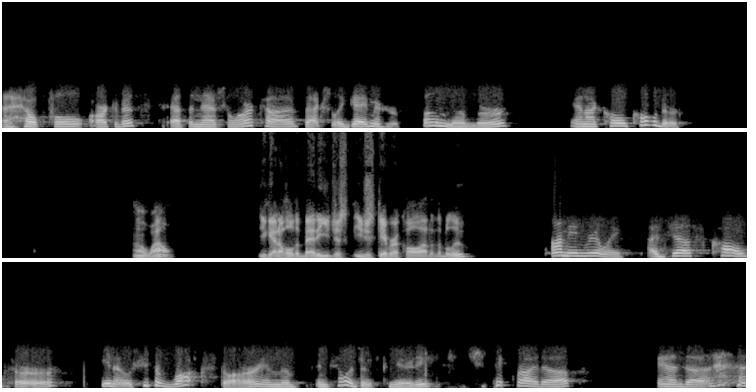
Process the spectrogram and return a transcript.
A helpful archivist at the National Archives actually gave me her phone number and I cold called her. Oh wow. You got a hold of Betty, you just you just gave her a call out of the blue? I mean really. I just called her you know, she's a rock star in the intelligence community. She picked right up, and uh,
